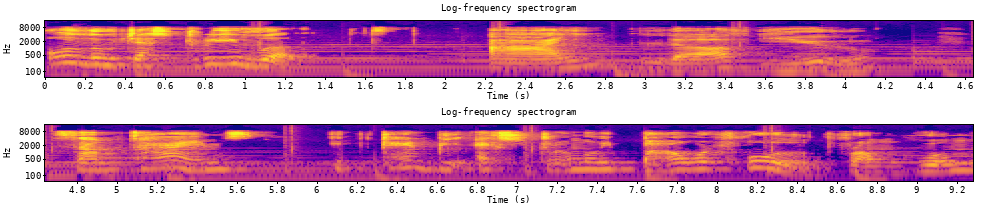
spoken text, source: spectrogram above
Although just three words, I love you, sometimes it can be extremely powerful from whom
